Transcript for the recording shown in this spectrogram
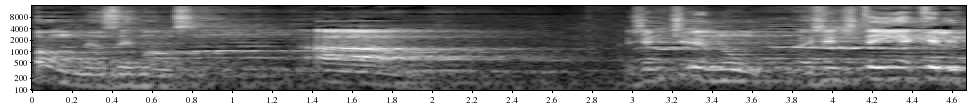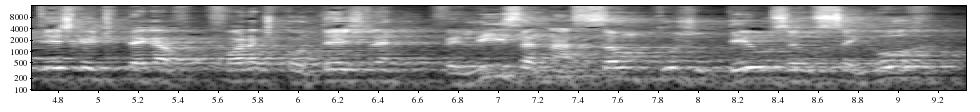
Bom, meus irmãos, a, a, gente não, a gente tem aquele texto que a gente pega fora de contexto, né? Feliz a nação cujo Deus é o Senhor.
